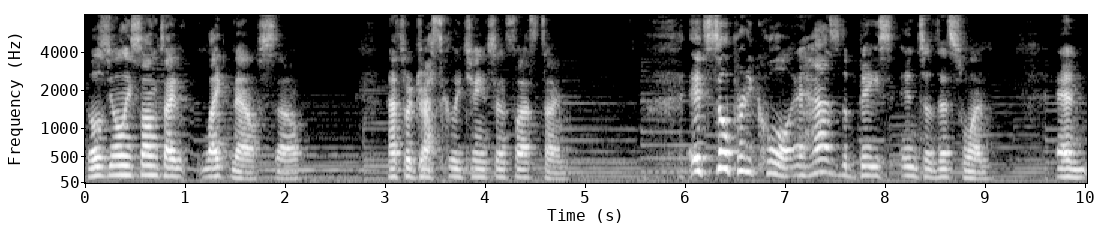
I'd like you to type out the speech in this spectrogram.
those are the only songs I like now, so that's what drastically changed since last time. It's still pretty cool. It has the bass into this one, and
